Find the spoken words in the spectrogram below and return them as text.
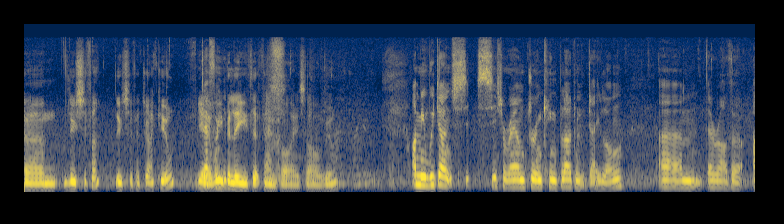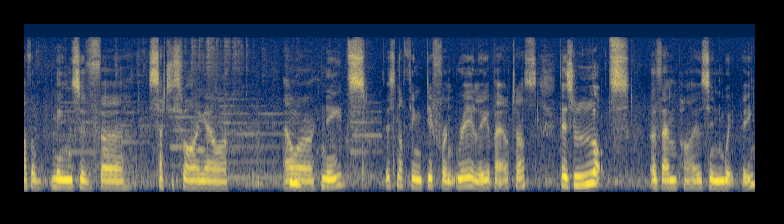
um, Lucifer, Lucifer Dracula. Yeah, Definitely. we believe that vampires are real. I mean, we don't sit around drinking blood all day long. Um, there are other, other means of uh, satisfying our our mm. needs. There's nothing different really about us. There's lots of vampires in Whitby.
